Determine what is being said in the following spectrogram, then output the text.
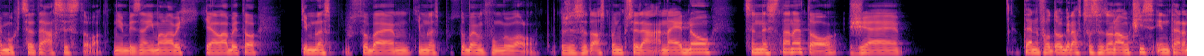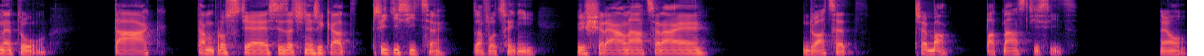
že mu chcete asistovat. Mě by zajímalo, abych chtěl, aby to tímhle způsobem, tímhle způsobem fungovalo, protože se to aspoň předá a najednou se nestane to, že ten fotograf, co se to naučí z internetu, tak tam prostě si začne říkat tři tisíce za focení, když reálná cena je 20, třeba 15 tisíc. Jo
